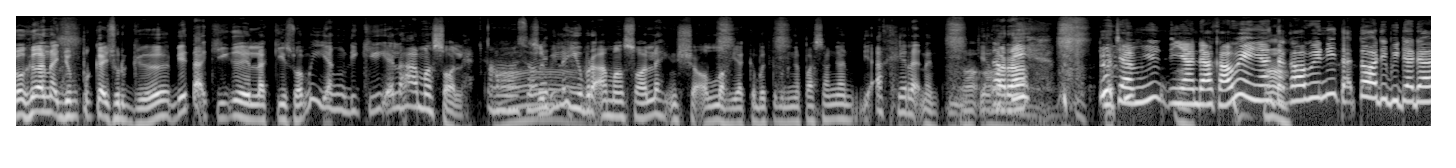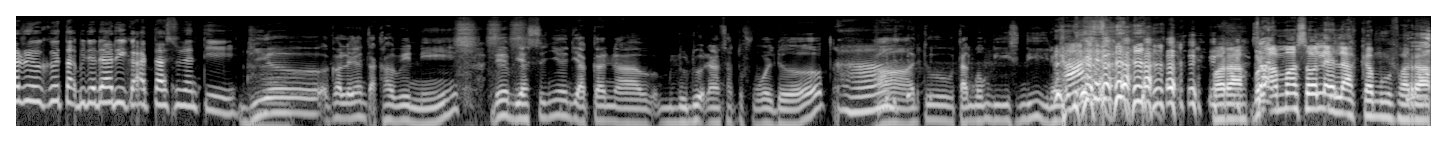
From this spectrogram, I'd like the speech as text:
korang nak jumpa kat syurga dia tak kira lelaki suami yang dikira ialah amal soleh. Amal So bila you beramal soleh insya-Allah you akan bertemu dengan pasangan di akhirat nanti. Ah, Okay, ah. Tapi macam ni yang dah kahwin, yang Ha. tak kahwin ni tak tahu ada bidadara ke tak bidadari kat atas tu nanti. Dia kalau yang tak kahwin ni, dia biasanya dia akan uh, duduk dalam satu folder. Ha. Ah, itu tanggung diri sendiri. Ha. Farah, beramal soleh lah kamu Farah.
